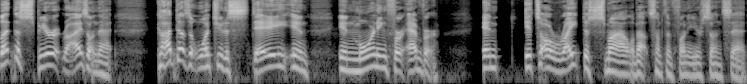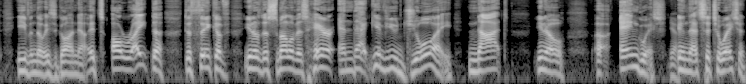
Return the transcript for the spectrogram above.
Let the spirit rise on that. God doesn't want you to stay in in mourning forever. And it's all right to smile about something funny your son said, even though he's gone now. It's all right to, to think of, you know, the smell of his hair and that give you joy, not, you know, uh, anguish Yeah. in that situation.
